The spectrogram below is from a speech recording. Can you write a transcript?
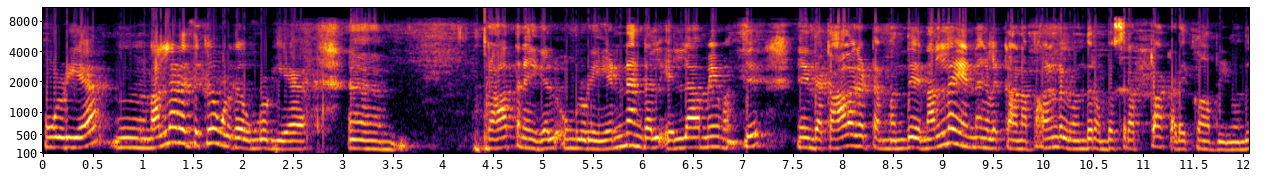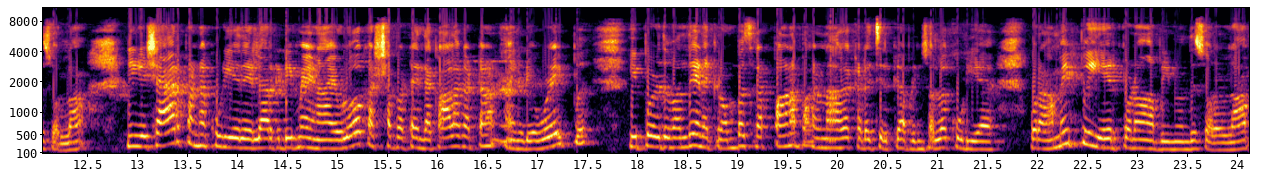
உங்களுடைய உங்களுடைய நல்லெண்ணத்துக்கு உங்களுக்கு உங்களுடைய பிரார்த்தனைகள் உங்களுடைய எண்ணங்கள் எல்லாமே வந்து இந்த காலகட்டம் வந்து நல்ல எண்ணங்களுக்கான பலன்கள் வந்து ரொம்ப சிறப்பாக கிடைக்கும் அப்படின்னு வந்து சொல்லலாம். நீங்கள் ஷேர் பண்ணக்கூடியது எல்லாருக்கிட்டையுமே நான் எவ்வளோ கஷ்டப்பட்டேன் இந்த காலகட்டம் நான் என்னுடைய உழைப்பு இப்பொழுது வந்து எனக்கு ரொம்ப சிறப்பான பலனாக கிடைச்சிருக்கு அப்படின்னு சொல்லக்கூடிய ஒரு அமைப்பு ஏற்படும் அப்படின்னு வந்து சொல்லலாம்.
